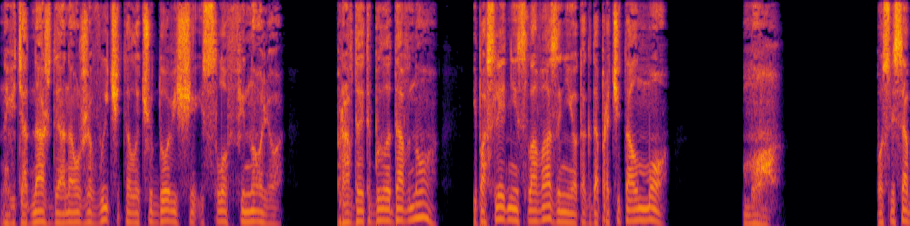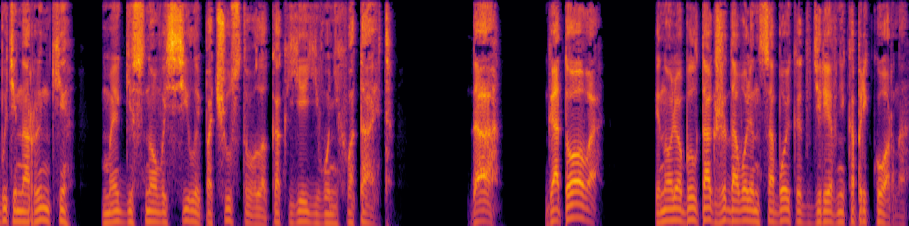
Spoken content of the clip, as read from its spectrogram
Но ведь однажды она уже вычитала чудовище из слов Фенолио. Правда, это было давно, и последние слова за нее тогда прочитал Мо. Мо. После событий на рынке Мэгги с новой силой почувствовала, как ей его не хватает. «Да, готово!» Фенолио был так же доволен собой, как в деревне Каприкорна,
